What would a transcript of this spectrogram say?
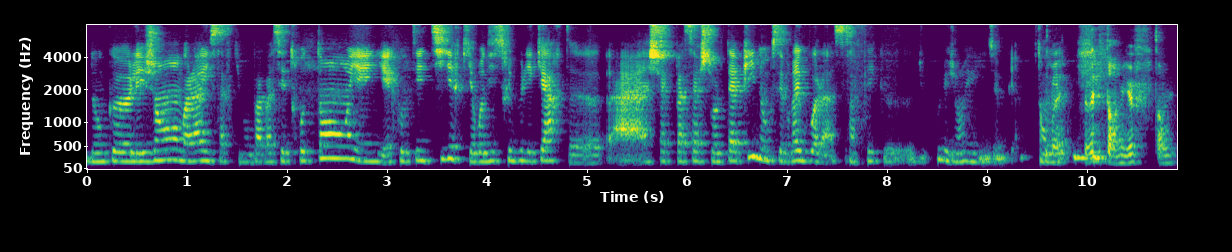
Donc euh, les gens, voilà, ils savent qu'ils vont pas passer trop de temps. Il y a, côté tir qui redistribue les cartes euh, à chaque passage sur le tapis. Donc c'est vrai que voilà, ça fait que du coup les gens ils aiment bien. Tant mieux. Ouais, tant mieux, tant mieux.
